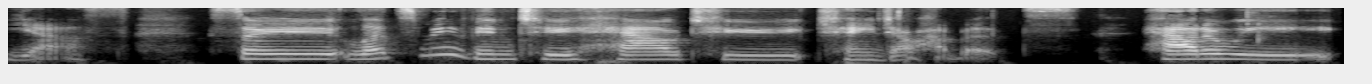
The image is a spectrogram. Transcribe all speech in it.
Yes. So let's move into how to change our habits. How do we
